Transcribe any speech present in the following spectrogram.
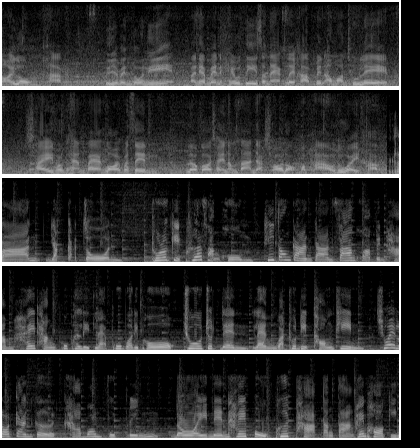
น้อยลงครับ หรือจะเป็นตัวนี้ อันนี้เป็นเฮลตี้สแน็คเลยครับ เป็นอัลมอนด์ทูเล่ใช้ทดแทนแป้ง 100%แล้วก็ใช้น้ำตาลจากช่อดอกมะพร้าวด้วยครับ ร้านยักษ์กะโจน ธุรกิจเพื่อสังคมที่ต้องการการสร้างความเป็นธรรมให้ทั้งผู้ผลิตและผู้บริโภค ชูจุดเด่น แหล่งวัตถุดิบท้องถิ่น ช่วยลดการเกิดคาร์บอนฟุตปรินต์โดยเน้นให้ปลูกพืชผักต่างๆ ให้พอกิน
